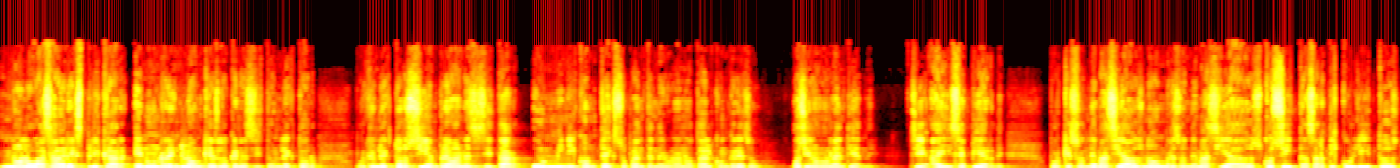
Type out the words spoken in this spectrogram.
no lo va a saber explicar en un renglón qué es lo que necesita un lector. Porque un lector siempre va a necesitar un mini contexto para entender una nota del Congreso, o si no, no la entiende. ¿sí? Ahí se pierde. Porque son demasiados nombres, son demasiados cositas, articulitos,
